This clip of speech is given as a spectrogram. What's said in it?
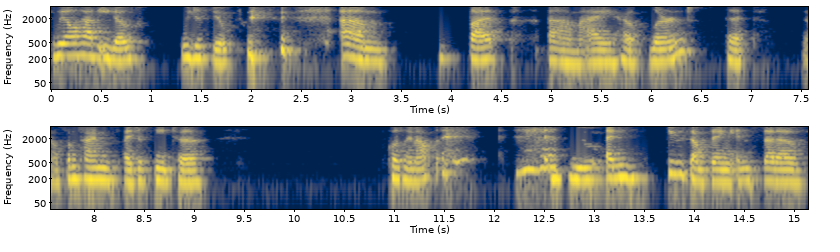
we all have egos. We just do. um, but um, I have learned that, you know, sometimes I just need to close my mouth and, do, and do something instead of,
